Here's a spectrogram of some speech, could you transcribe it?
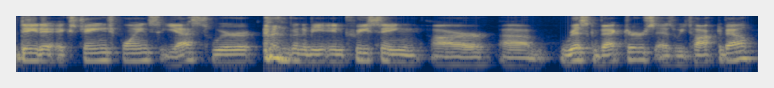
data exchange points. Yes we're going to be increasing our um, risk vectors as we talked about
